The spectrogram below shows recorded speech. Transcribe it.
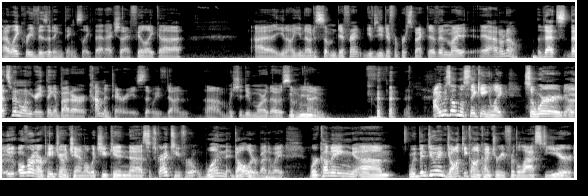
I like revisiting things like that. Actually, I feel like uh, uh, you know, you notice something different, gives you a different perspective, and my yeah, I don't know. That's that's been one great thing about our commentaries that we've done. Um, we should do more of those sometime. I was almost thinking like, so we're uh, over on our Patreon channel, which you can uh, subscribe to for one dollar. By the way, we're coming. Um, we've been doing Donkey Kong Country for the last year.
